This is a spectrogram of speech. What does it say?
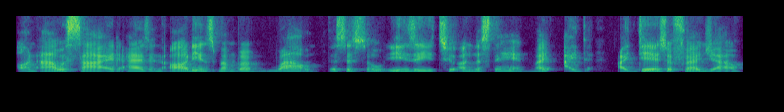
on our side as an audience member. Wow, this is so easy to understand, right? ideas are fragile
